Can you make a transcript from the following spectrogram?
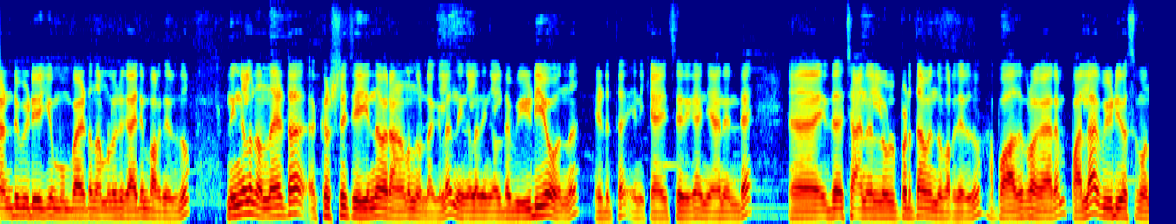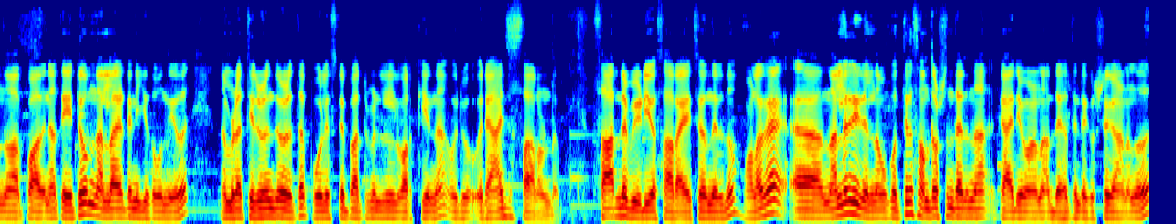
രണ്ട് വീഡിയോയ്ക്ക് മുമ്പായിട്ട് നമ്മളൊരു കാര്യം പറഞ്ഞിരുന്നു. നിങ്ങൾ നന്നായിട്ട് കൃഷി ചെയ്യുന്നവരാണെന്നുണ്ടെങ്കിൽ നിങ്ങൾ നിങ്ങളുടെ വീഡിയോ ഒന്ന് എടുത്ത് എനിക്ക് അയച്ചു തരിക. ഞാൻ എന്റെ ഇത് ചാനലിൽ ഉൾപ്പെടുത്താമെന്ന് പറഞ്ഞിരുന്നു. അപ്പോൾ അത് പ്രകാരം പല വീഡിയോസും വന്നു. അപ്പോൾ അതിനകത്ത് ഏറ്റവും നല്ലതായിട്ട് എനിക്ക് തോന്നിയത് നമ്മുടെ തിരുവനന്തപുരത്ത് പോലീസ് ഡിപ്പാർട്ട്മെന്റിൽ വർക്ക് ചെയ്യുന്ന ഒരു രാജ് സാറുണ്ട്. സാറിന്റെ വീഡിയോ സാർ അയച്ചു തന്നിരുന്നു. വളരെ നല്ല രീതിയിൽ നമുക്ക് ഒത്തിരി സന്തോഷം തരുന്ന കാര്യമാണ് അദ്ദേഹത്തിന്റെ കൃഷി കാണുന്നത്.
